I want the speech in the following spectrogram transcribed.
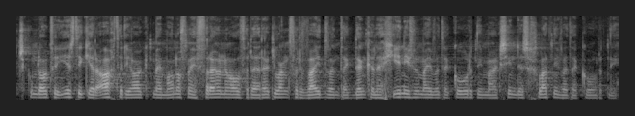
ons kom dalk vir die eerste keer agter ja, ek het my man of my vrou nou al vir 'n ruk lank verwyd want ek dink hulle gee nie vir my wat ek kort nie, maar ek sien dis glad nie wat ek kort nie.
